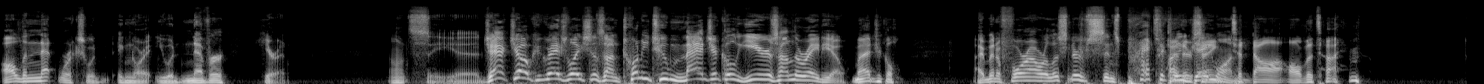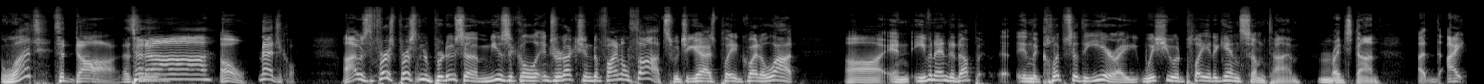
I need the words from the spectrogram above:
All the networks would ignore it. You would never hear it. Let's see. Uh, Jack Joe, congratulations on 22 magical years on the radio. Magical. I've been a four hour listener since That's why practically they're day saying one. ta-da all the time. What? Ta-da. That's Ta-da! Oh. Magical. I was the first person to produce a musical introduction to Final Thoughts, which you guys played quite a lot, uh, and even ended up in the clips of the year. I wish you would play it again sometime, writes Don. Uh, I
